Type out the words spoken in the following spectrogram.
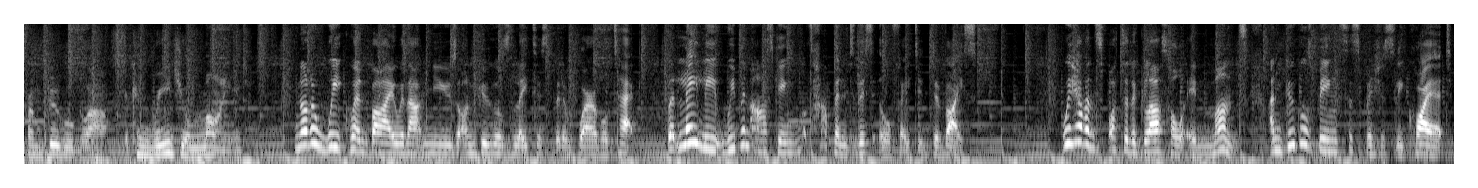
from Google Glass. It can read your mind. Not a week went by without news on Google's latest bit of wearable tech, but lately we've been asking what's happened to this ill-fated device. We haven't spotted a glass hole in months, and Google's being suspiciously quiet.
